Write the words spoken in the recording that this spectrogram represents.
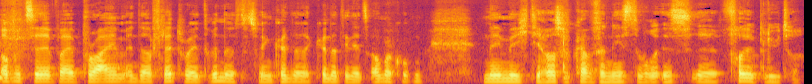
offiziell bei Prime in der Flatrate drin ist. Deswegen könnt ihr, könnt ihr den jetzt auch mal gucken. Nämlich die Hausaufgabe für nächste Woche ist äh, Vollblüter.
